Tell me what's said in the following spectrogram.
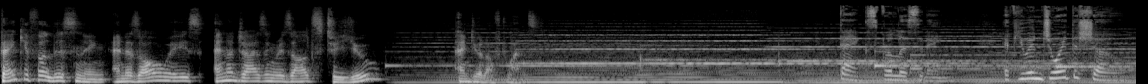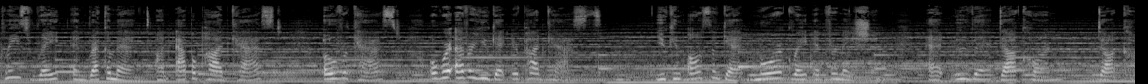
Thank you for listening, and as always, energizing results to you and your loved ones. Thanks for listening. If you enjoyed the show, please rate and recommend on Apple Podcast, Overcast or wherever you get your podcasts. You can also get more great information at uwedockhorn.com.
